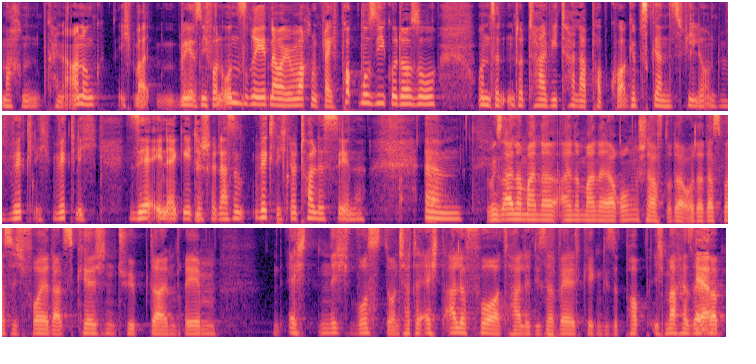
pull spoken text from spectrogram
machen, keine Ahnung, ich will jetzt nicht von uns reden, aber wir machen vielleicht Popmusik oder so und sind ein total vitaler Popchor. Gibt's ganz viele und wirklich, wirklich sehr energetische. Das ist wirklich eine tolle Szene. Ähm, Übrigens eine meiner, eine meiner Errungenschaften oder, oder das, was ich vorher als Kirchentyp da in Bremen echt nicht wusste und ich hatte echt alle Vorurteile dieser Welt gegen diese Pop. Ich mache ja selber Ja.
